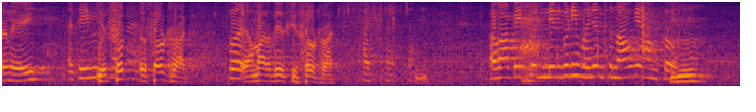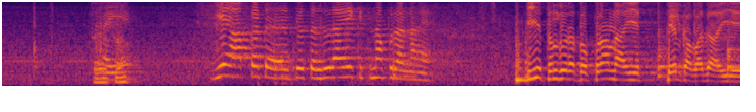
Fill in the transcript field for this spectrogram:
वज़न है। यही ये। सोट राग हमारे देश की सोट राग अच्छा अच्छा। अब आप एक तो निर्गुणी भजन सुनाओगे हमको? हम्म। सुनाइए। ये आपका जो तंदूरा है कितना पुराना है? ये तंदूरा तो पुराना है, ये तेल का बाजा ये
